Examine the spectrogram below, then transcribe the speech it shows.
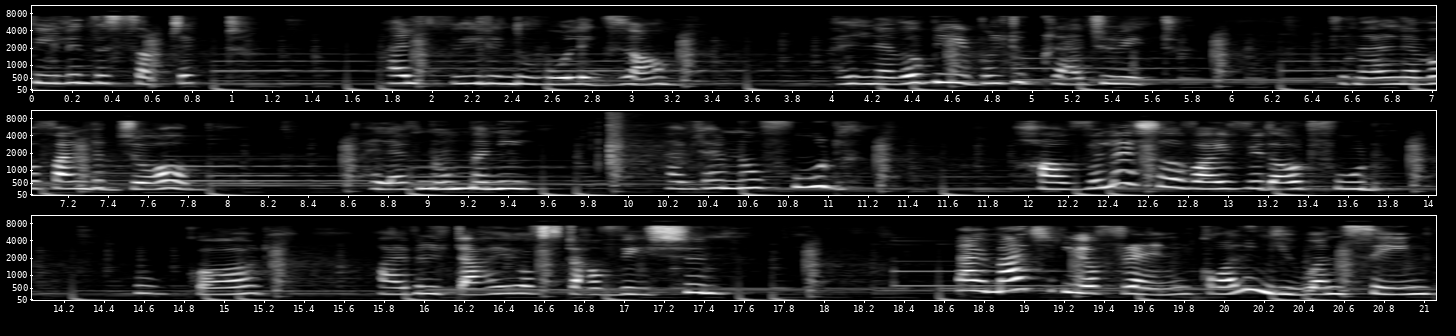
fail in this subject? I'll fail in the whole exam. I'll never be able to graduate. Then I'll never find a job. I'll have no money. I will have no food. How will I survive without food? Oh God, I will die of starvation. Now imagine your friend calling you and saying,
